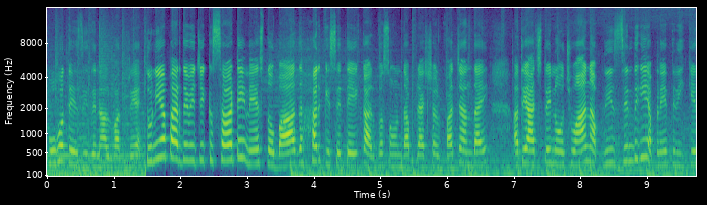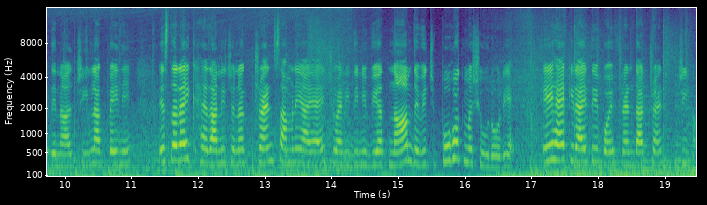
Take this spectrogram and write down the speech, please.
ਬਹੁਤ ਤੇਜ਼ੀ ਦੇ ਨਾਲ ਵੱਧ ਰਿਹਾ ਹੈ। ਦੁਨੀਆ ਭਰ ਦੇ ਵਿੱਚ ਇੱਕ ਸਰਟੇਨ ਇਸ ਤੋਂ ਬਾਅਦ ਹਰ ਕਿਸੇ ਤੇ ਘਰ ਵਸਾਉਣ ਦਾ ਪ੍ਰੈਸ਼ਰ ਵੱਧ ਜਾਂਦਾ ਹੈ ਅਤੇ ਅੱਜ ਦੇ ਨੌਜਵਾਨ ਆਪਣੀ ਜ਼ਿੰਦਗੀ ਆਪਣੇ ਤਰੀਕੇ ਦੇ ਨਾਲ ਜੀਣ ਲੱਗ ਪਏ ਨੇ। ਇਸ ਤਰ੍ਹਾਂ ਇੱਕ ਹੈਰਾਨੀਜਨਕ ਟ੍ਰੈਂਡ ਸਾਹਮਣੇ ਆਇਆ ਹੈ, ਜੋ ਐਨੀ ਦਿਨੀ ਵੀਅਤਨਾਮ ਦੇ ਵਿੱਚ ਬਹੁਤ ਮਸ਼ਹੂਰ ਹੋ ਰਿਹਾ ਹੈ। ਇਹ ਹੈ ਕਿਰਾਏ ਤੇ ਬॉयਫ੍ਰੈਂਡ ਦਾ ਟ੍ਰੈਂਡ ਜੀ ਹਾਂ।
